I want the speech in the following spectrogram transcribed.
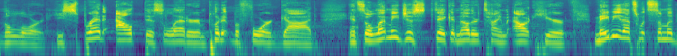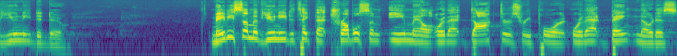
the Lord. He spread out this letter and put it before God. And so let me just take another time out here. Maybe that's what some of you need to do. Maybe some of you need to take that troublesome email or that doctor's report or that bank notice,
